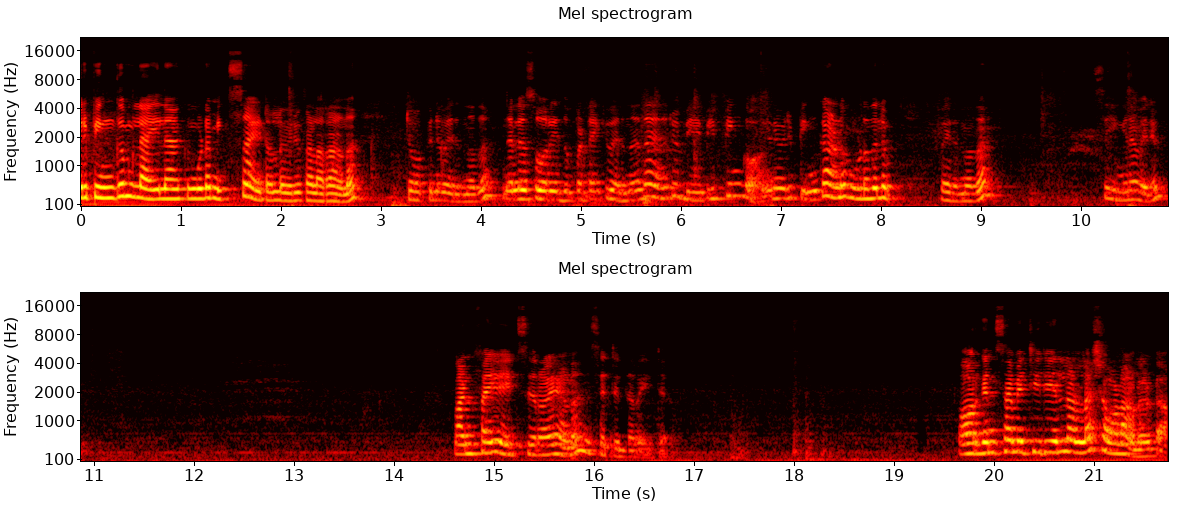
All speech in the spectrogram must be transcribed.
ഒരു പിങ്കും ലൈലാക്കും കൂടെ മിക്സ് ആയിട്ടുള്ള ഒരു കളറാണ് ടോപ്പിന് വരുന്നത്. നല്ല സോറി ദുപ്പട്ടയ്ക്ക് വരുന്നത്. ഒരു ബേബി പിങ്കോ അങ്ങനെ ഒരു പിങ്കാണ് കൂടുതലും വരുന്നത്. സോ ഇങ്ങനെ വരും. വൺ ഫൈവ് എയ്റ്റ് സീറോയാണ് സെറ്റിന്റെ റേറ്റ് ഓർഗൻസ മെറ്റീരിയലിലുള്ള ഷോളാണ് കേട്ടോ.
